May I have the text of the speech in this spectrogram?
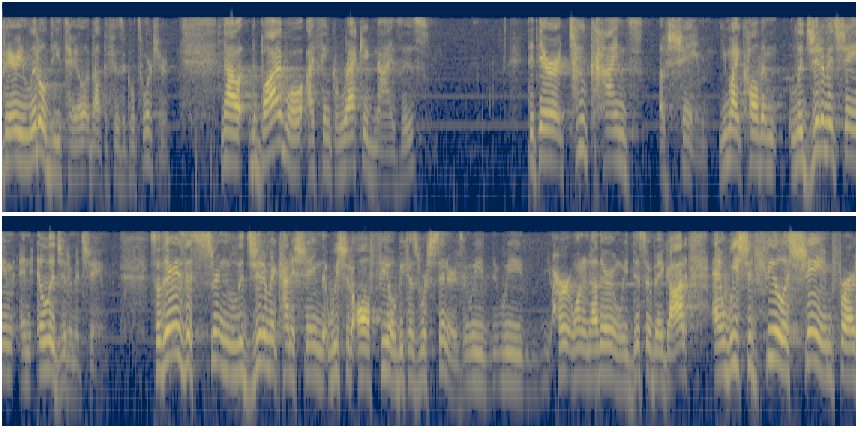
very little detail about the physical torture. Now, the Bible, I think, recognizes that there are two kinds of shame. You might call them legitimate shame and illegitimate shame. So there is a certain legitimate kind of shame that we should all feel because we're sinners and we, we hurt one another and we disobey God. And we should feel ashamed for our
